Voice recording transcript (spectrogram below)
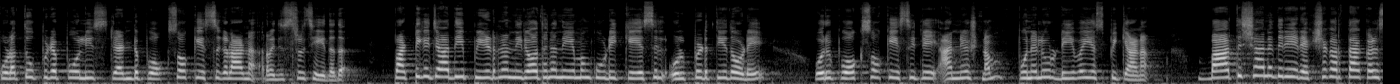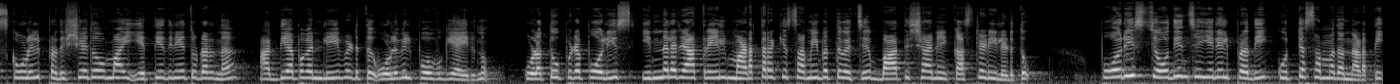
കുളത്തൂപ്പുഴ പോലീസ് രണ്ട് പോക്സോ കേസുകളാണ് രജിസ്റ്റർ ചെയ്തത്. പട്ടികജാതി പീഡന നിരോധന നിയമം കൂടി കേസിൽ ഉൾപ്പെടുത്തിയതോടെ ഒരു പോക്സോ കേസിന്റെ അന്വേഷണം പുനലൂർ ഡിവൈഎസ്പിക്കാണ് ബാത്തിഷാനെതിരെ രക്ഷകർത്താക്കൾ സ്കൂളിൽ പ്രതിഷേധവുമായി എത്തിയതിനെ തുടർന്ന് അധ്യാപകൻ ലീവെടുത്ത് ഒളിവിൽ പോവുകയായിരുന്നു. കുളത്തൂപ്പുഴ പോലീസ് ഇന്നലെ രാത്രിയിൽ മടത്തറയ്ക്ക് സമീപത്ത് വെച്ച് ബാദ്ഷാനെ കസ്റ്റഡിയിലെടുത്തു. പോലീസ് ചോദ്യം ചെയ്യലിൽ പ്രതി കുറ്റസമ്മതം നടത്തി.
